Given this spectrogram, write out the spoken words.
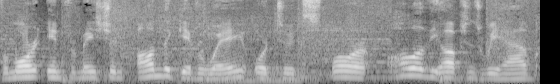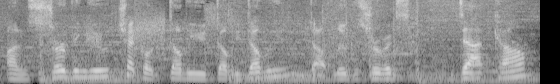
For more information on the giveaway or to explore all of the options we have on serving you, check out www.lucasrubix.com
